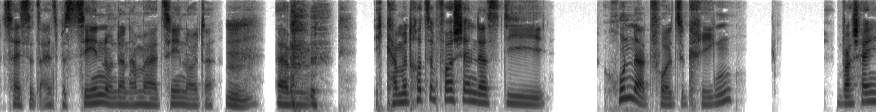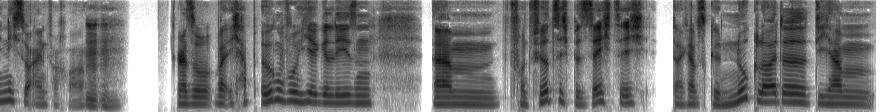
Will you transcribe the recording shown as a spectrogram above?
das heißt jetzt eins bis zehn und dann haben wir halt zehn Leute. Mhm. Ähm, ich kann mir trotzdem vorstellen, dass die 100 voll zu kriegen wahrscheinlich nicht so einfach war. Mhm. Also, weil ich habe irgendwo hier gelesen, ähm, von 40 bis 60, da gab es genug Leute, die haben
